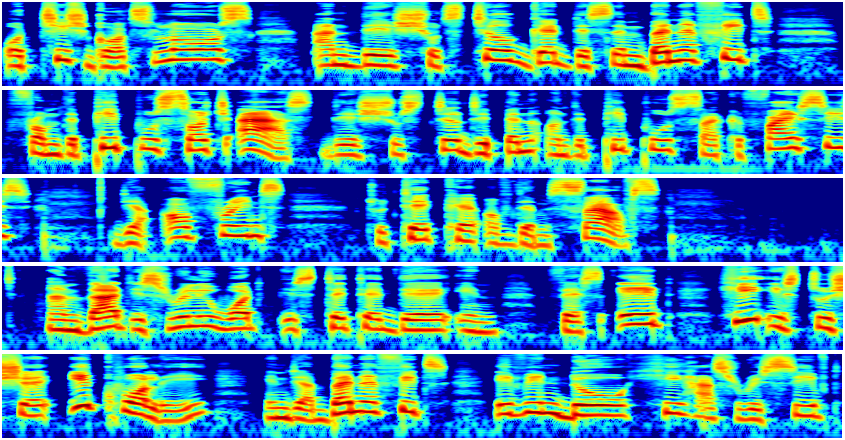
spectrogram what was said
or teach God's laws, and they should still get the same benefit from the people, such as they should still depend on the people's sacrifices, their offerings to take care of themselves. And that is really what is stated there in verse 8. He is to share equally in their benefits, even though he has received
